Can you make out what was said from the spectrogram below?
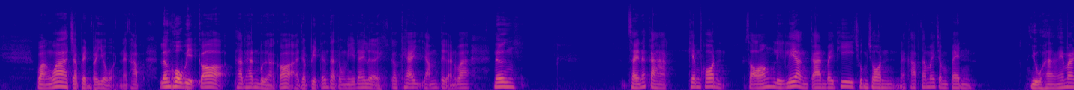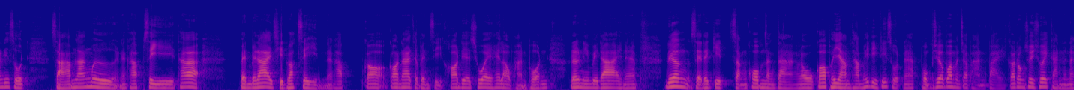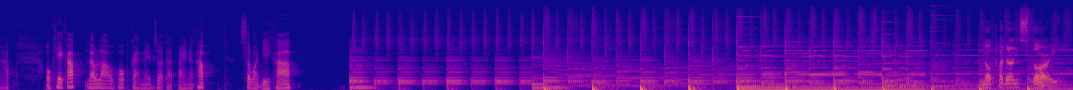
หวังว่าจะเป็นประโยชน์นะครับ เรื่องโควิดก็ถ้าท่านเบื่อก็อาจจะปิดตั้งแต่ตรงนี้ได้เลย ก็แค่ย้ำเตือนว่า 1. ใส่หน้ากากเข้มข้น 2. หลีกเลี่ยงการไปที่ชุมชนนะครับ ถ้าไม่จำเป็น อยู่ห่างให้มากที่สุด 3 ล้างมือนะครับ4ถ้าเป็นไปได้ฉีดวัคซีนนะครับก็ก็น่าจะเป็น 4 ข้อที่จะช่วยให้เราผ่านพ้นเรื่องนี้ไปได้นะครับเรื่องเศรษฐกิจสังคมต่างๆ เราก็พยายามทำให้ดีที่สุดนะครับผมเชื่อว่ามันจะผ่านไปก็ต้องช่วยๆกันนะครับ โอเคครับ แล้วเราพบกันในพิสดถัดไปนะครับ สวัสดีครับ n o p a d o n Story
